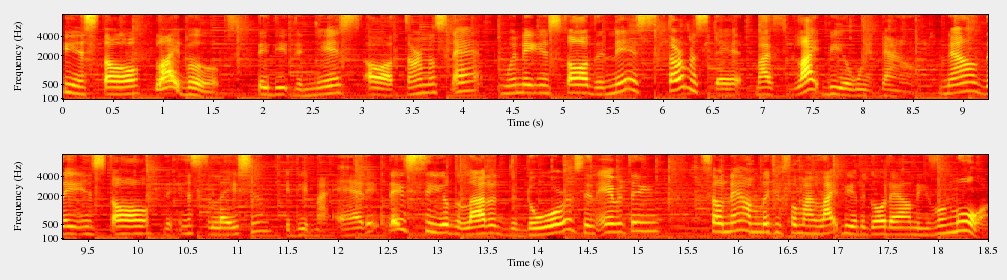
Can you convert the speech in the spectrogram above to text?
he installed light bulbs. They did the Nest uh, thermostat. When they installed the Nest thermostat, my light bill went down. Now they installed the installation. They did my attic. They sealed a lot of the doors and everything. So now I'm looking for my light bill to go down even more.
